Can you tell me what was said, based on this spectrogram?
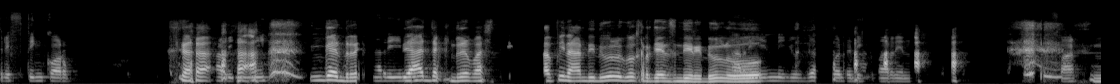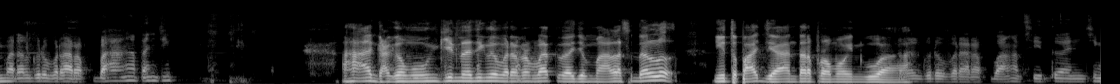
Thrifting Corp hari ini. Enggak Andre. Hari ini. Diajak Andre pasti. Tapi nanti dulu gue kerjain sendiri dulu. Hari ini juga gue udah dikeluarin. Fuck, Padahal gue udah berharap banget anjing. Ah, gak mungkin anjing lu berharap banget lu aja malas. Udah lu YouTube aja antar promoin gua. Padahal gue udah berharap banget sih itu anjing.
